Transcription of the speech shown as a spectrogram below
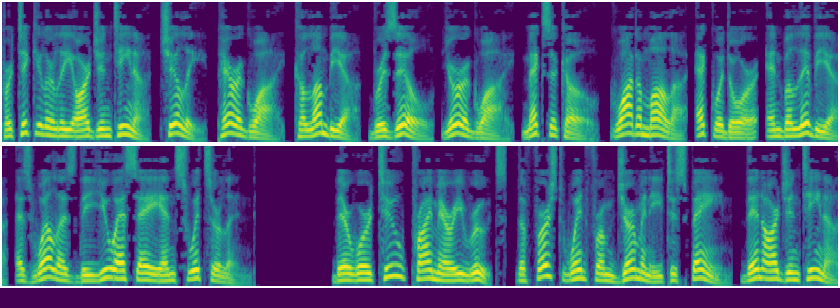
particularly Argentina, Chile, Paraguay, Colombia, Brazil, Uruguay, Mexico, Guatemala, Ecuador, and Bolivia, as well as the USA and Switzerland. There were two primary routes, the first went from Germany to Spain, then Argentina,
